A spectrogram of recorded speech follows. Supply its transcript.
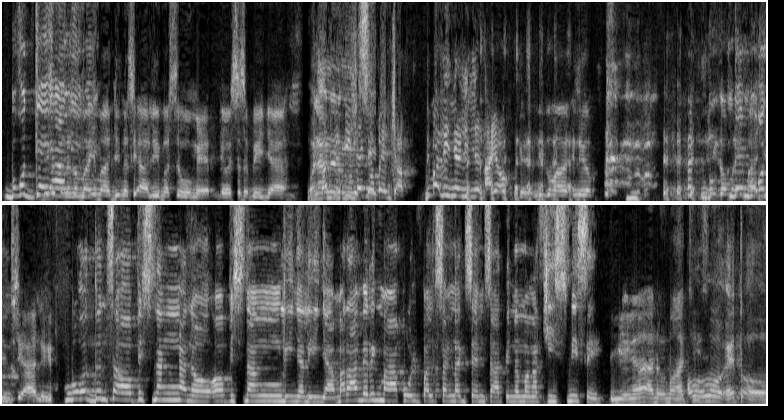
Bukod kay hindi ko talaga Ali, ma-imagine na si Ali masungit. Yung sasabihin niya, Wala "Ba't na namang si- mo, pen shop? Di ba linya-linya tayo? Hindi ko ma, hindi ko, hindi ko ma-imagine bukod- si Ali. bukod dun sa office ng ano, office ng linya-linya, marami ring mga cool pals ang nag-send sa atin ng mga chismis eh. Sige nga, ano mga cheese. Oo, eto. oh.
